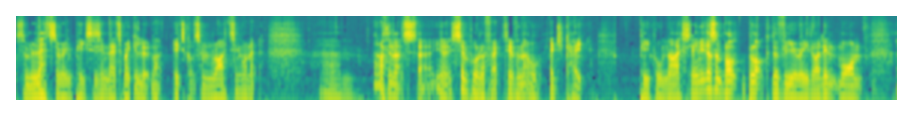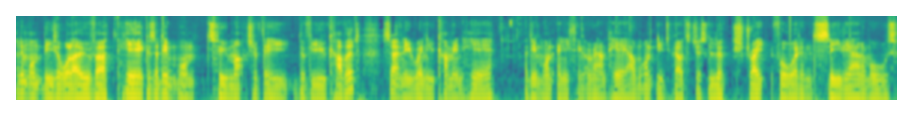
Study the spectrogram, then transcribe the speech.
some lettering pieces in there to make it look like it's got some writing on it. Um, and I think that's uh, you know simple and effective, and that will educate people nicely and it doesn't block, block the view either I didn't want I didn't want these all over here because I didn't want too much of the the view covered certainly when you come in here I didn't want anything around here I want you to be able to just look straight forward and see the animals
